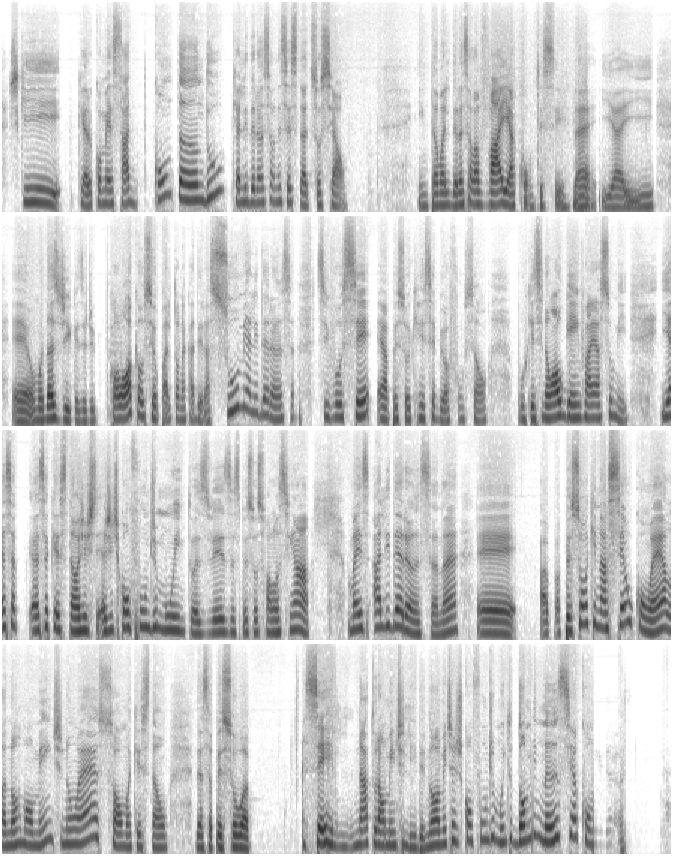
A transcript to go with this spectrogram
Acho que quero começar contando que a liderança é uma necessidade social. Então a liderança ela vai acontecer, né? E aí é uma das dicas, eu digo, coloca o seu paletó na cadeira, assume a liderança se você é a pessoa que recebeu a função, porque senão alguém vai assumir. E essa, essa questão a gente, a gente confunde muito, às vezes as pessoas falam assim, ah, mas a liderança, né? É, a, a pessoa que nasceu com ela, normalmente, não é só uma questão dessa pessoa ser naturalmente líder. Normalmente a gente confunde muito dominância com.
